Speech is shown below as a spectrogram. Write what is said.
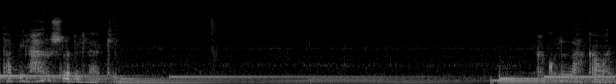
Tetapi harus lebih lagi. Aku lelah kawan.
